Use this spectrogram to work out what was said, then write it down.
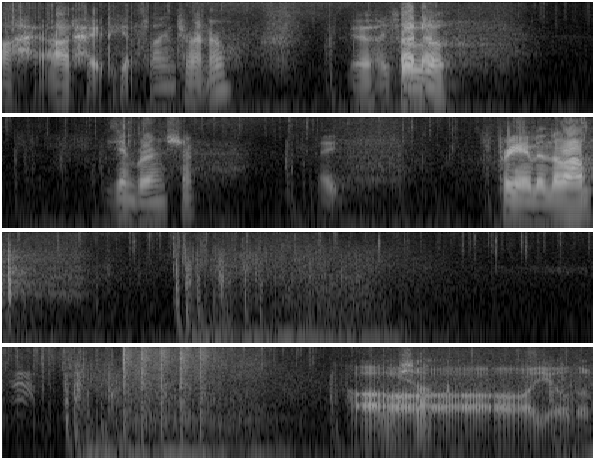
I, I'd hate to get flanked right now. Yeah, Nice so He's in Brimstone. bring him in the ramp. Oh, you're the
